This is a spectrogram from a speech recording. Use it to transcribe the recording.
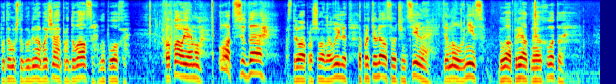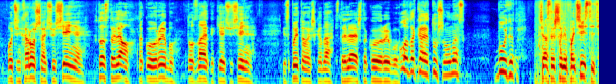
потому что глубина большая, продувался, но плохо. Попал я ему вот сюда. Стрела прошла на вылет. Сопротивлялся очень сильно, тянул вниз. Была приятная охота. Очень хорошее ощущение. Кто стрелял такую рыбу, тот знает, какие ощущения испытываешь, когда стреляешь такую рыбу. Вот такая туша у нас будет. Сейчас решили почистить,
